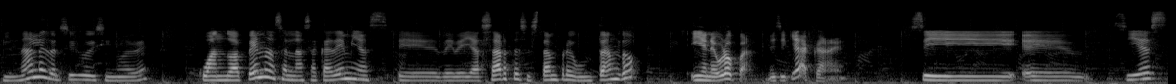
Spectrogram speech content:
finales del siglo XIX, cuando apenas en las academias eh, de bellas artes se están preguntando, y en Europa, ni siquiera acá, si, si es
